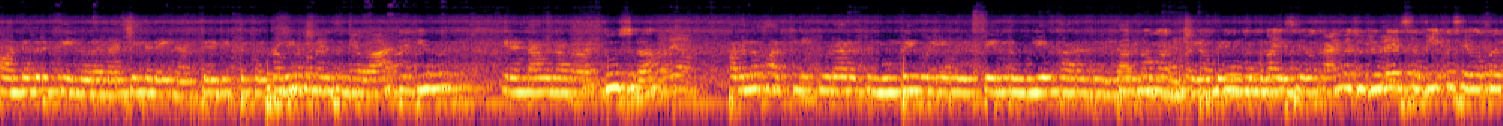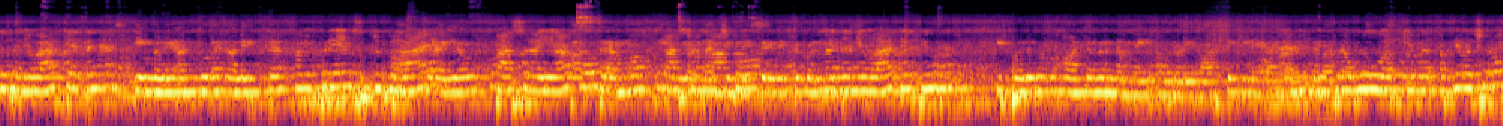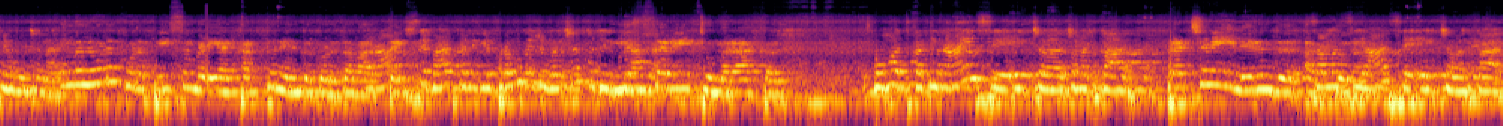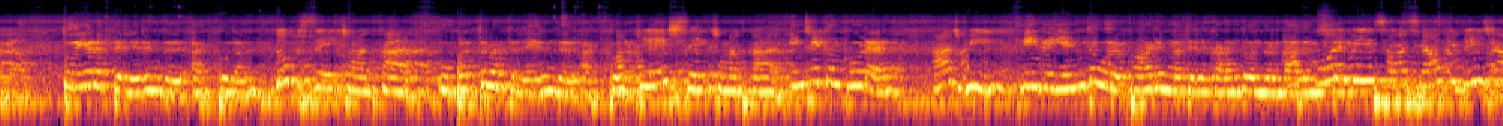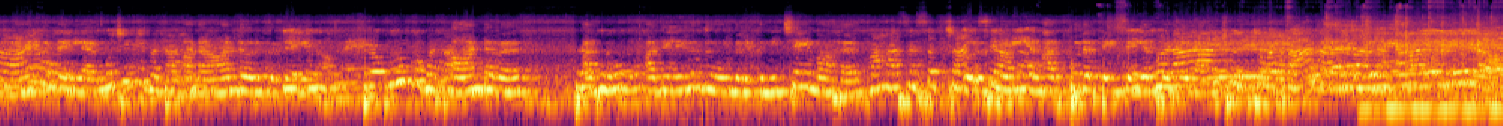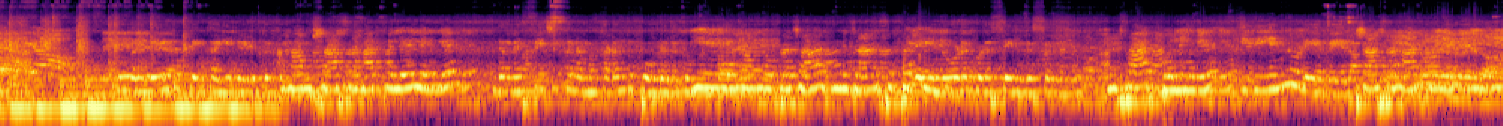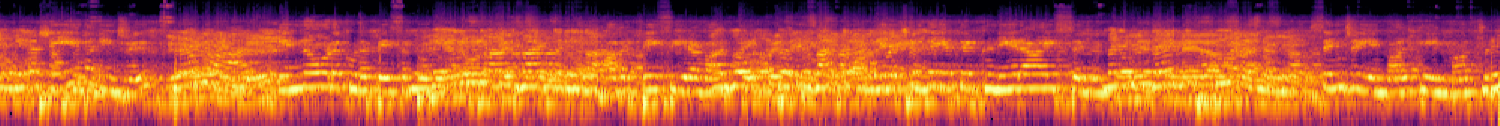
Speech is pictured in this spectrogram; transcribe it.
ஆண்டவருக்கு என்னோட நன்றிகளை நான் தெரிவித்துக் கொள்கிறேன். இரண்டாவதாக दूसरा பரலோகாக்கினி கூடாரத்தின் மும்பை ஊழியர்களை சேர்ந்த ஊழியக்காரர்கள் हम எல்லாருக்கும் लोग நன்றியை तंबू தெரிவித்துக் मुंबई கொள்கிறேன் सेवकाई में जो जुड़े सभी को सेवकों को धन्यवाद कहते हैं எங்களை அன்புடன் அழைத்த हमें प्रेम से जो बुलाए पास्टर अय्या को பாஸ்டர் அம்மாவுக்கு पास्टर என்னோட अम्मा நன்றிகளை தெரிவித்துக் को मैं கொள்கிறேன் धन्यवाद देती हूँ இப்பொழுதும் ஆண்டவர் நம்மை அவருடைய வார்த்தைக்கு நேராக अभी நடத்துவார் प्रभु आपके अपने वचनों में हमें चलाए உங்களோட கூட பேசும்படியாய் கர்த்தர் எனக்கு கொடுத்த और வார்த்தை आपसे बात करने के लिए प्रभु ने जो वचन मुझे दिया है மிஸ்டரி டு மிராக்கல் बहुत कठिनाई से एक च- चमत्कार பிரச்சனையிலிருந்து அற்புதம் समस्या से एक चमत्कार துயரத்திலிருந்து அற்புதம் दुख से एक चमत्कार உபத்திரத்திலிருந்து और அற்புதம் क्लेश से एक चमत्कार இன்றைக்கும் கூட आज भी நீங்க எந்த ஒரு பாடிமத்தில் கடந்து आप வந்திருந்தாலும் कोई சரி भी समस्याओं के बीच அது आए எனக்கு हो தெரியாது मुझे नहीं पता ஆனா ஆண்டவருக்கு लेकिन தெரியும் प्रभु को पता ஆண்டவர் அது- அதிலிருந்து உங்களுக்கு நிச்சயமாக वहां से सच्चाई ஒரு से பெரிய आता அற்புதத்தை செய்ய एक बड़ा போகிறார் चमत्कार करने वाला है। உங்கள் வேதத்தை கையில் எடுத்துக்கொள்ளும் हम शास्त्र हाथ में ले लेंगे இந்த மெசேஜ்க்கு நம்ம கடந்து போகிறதுக்கு ये முன்பாக हम प्रचार में जाने से இதை पहले என்னோட கூட சேர்ந்து சொல்லணும் हम साथ बोलेंगे இது என்னுடைய வேதம் शास्त्र हाथ में लेंगे ये मेरा தேவன் शास्त्र என்று प्रभु आज என்னோட கூட பேச मेरे साथ बात करेगा அவர் பேசுகிற और वो வார்த்தை நேருக்கு நேராய் செல்லும் சென்று என் வாழ்க்கையை மாற்றும்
